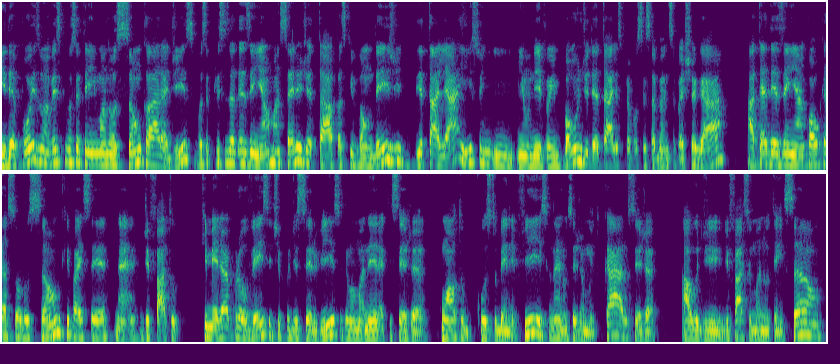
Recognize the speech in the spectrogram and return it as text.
e depois, uma vez que você tem uma noção clara disso, você precisa desenhar uma série de etapas que vão desde detalhar isso em, em um nível bom de detalhes para você saber onde você vai chegar, até desenhar qual que é a solução que vai ser, né, de fato, que melhor prover esse tipo de serviço de uma maneira que seja com alto custo-benefício, né, não seja muito caro, seja algo de, de fácil manutenção,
